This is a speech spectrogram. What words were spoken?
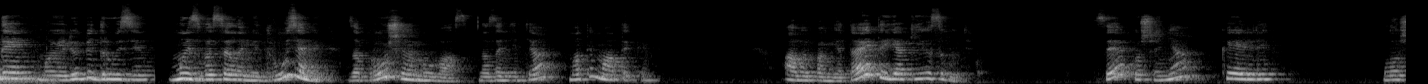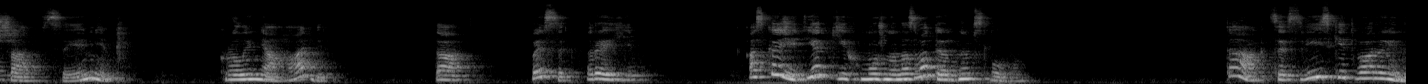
день, мої любі друзі! Ми з веселими друзями запрошуємо вас на заняття математики. А ви пам'ятаєте, як їх звуть? Це кошеня Келлі, лоша Семі, кроленя Габі та песик Регі. А скажіть, як їх можна назвати одним словом? Так, це свійські тварини,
